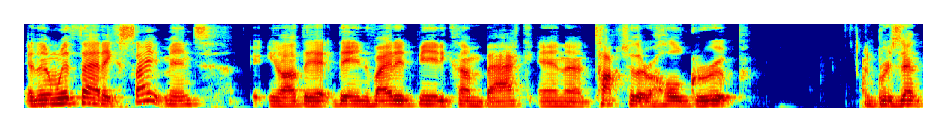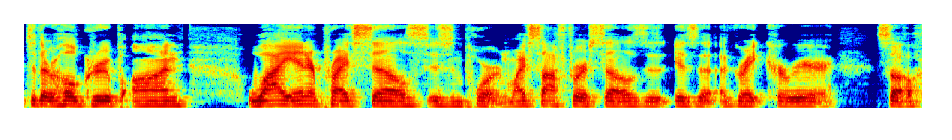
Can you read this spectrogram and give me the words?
and then with that excitement, you know, they they invited me to come back and uh, talk to their whole group and present to their whole group on why enterprise sales is important, why software sales is, is a great career. So,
